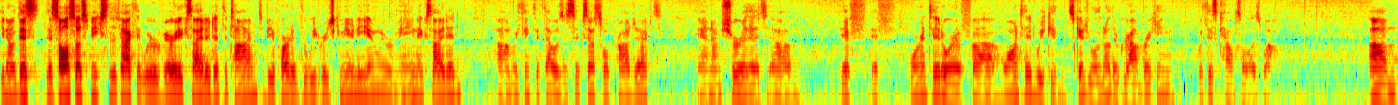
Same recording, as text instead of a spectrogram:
you know, this this also speaks to the fact that we were very excited at the time to be a part of the Wheat Ridge community, and we remain excited. Um, we think that that was a successful project, and I'm sure that um, if if warranted or if uh, wanted, we could schedule another groundbreaking with this council as well. Um,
